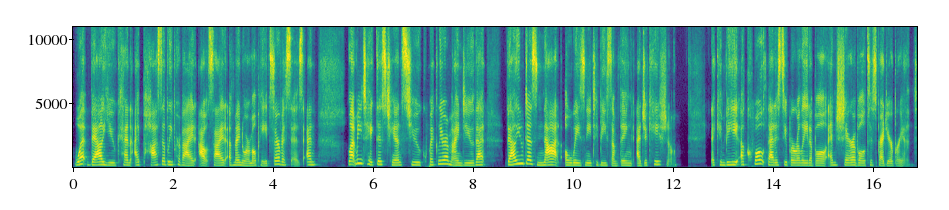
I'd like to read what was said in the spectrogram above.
What value can I possibly provide outside of my normal paid services? And let me take this chance to quickly remind you that value does not always need to be something educational. It can be a quote that is super relatable and shareable to spread your brand.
